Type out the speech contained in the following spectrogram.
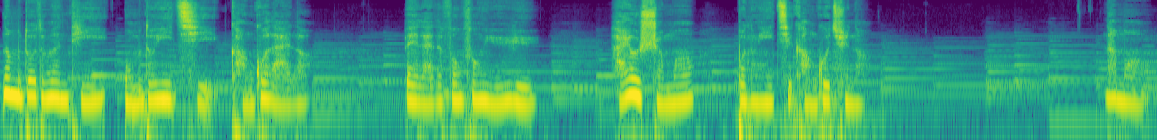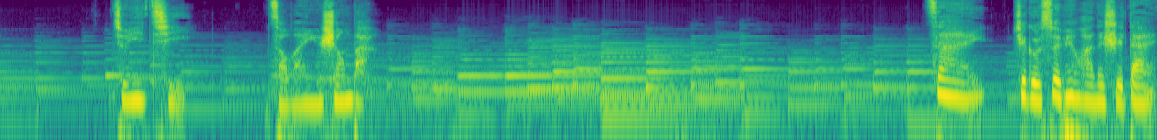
那么多的问题我们都一起扛过来了，未来的风风雨雨，还有什么不能一起扛过去呢？那么就一起走完余生吧。在这个碎片化的时代，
